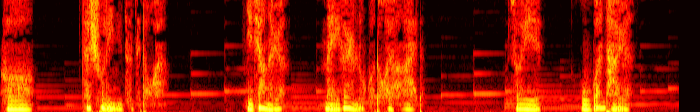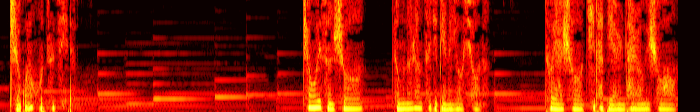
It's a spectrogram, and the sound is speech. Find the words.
和在树立你自己的话，你这样的人，每一个人路过都会很爱的。所以，无关他人，只关乎自己的。陈伟损说：“怎么能让自己变得优秀呢？”兔牙说：“期待别人太容易失望了。”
